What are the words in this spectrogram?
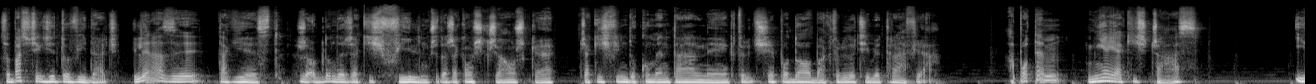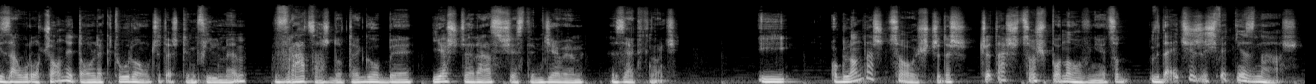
Zobaczcie, gdzie to widać. Ile razy tak jest, że oglądasz jakiś film, czy też jakąś książkę, czy jakiś film dokumentalny, który ci się podoba, który do ciebie trafia. A potem mija jakiś czas i zauroczony tą lekturą, czy też tym filmem, wracasz do tego, by jeszcze raz się z tym dziełem zetknąć. I oglądasz coś, czy też czytasz coś ponownie, co wydaje ci się, że świetnie znasz.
